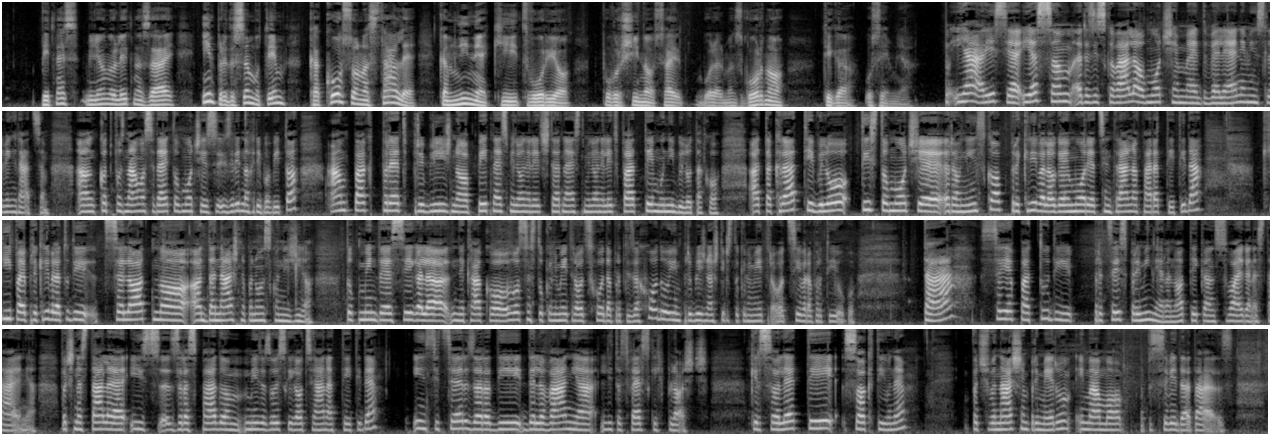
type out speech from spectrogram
15 milijonov let nazaj in predvsem o tem, kako so nastale kamnine, ki tvorijo površino, saj bolj ali manj zgornjo tega ozemlja. Ja, res je. Jaz sem raziskovala območje med Velenjem in Slovengradcem. Kot poznamo, sedaj je to območje izredno hribovito, ampak pred približno 15 milijoni let, 14 milijoni let pa temu ni bilo tako. A takrat je bilo tisto območje ravninsko, prekrivalo ga je morje centralna paratetida ki pa je prekrivala tudi celotno današnjo panonsko nižino. To pomeni, da je segala nekako 800 km od shoda proti zahodu in približno 400 km od severa proti jugu. Ta se je pa tudi predvsej spreminjala no, tekem svojega nastajanja. Pač nastala je iz, z razpadom mezozojskega oceana Tetide in sicer zaradi delovanja litosferskih plošč, ker so le te so aktivne pač v našem primeru imamo seveda ta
